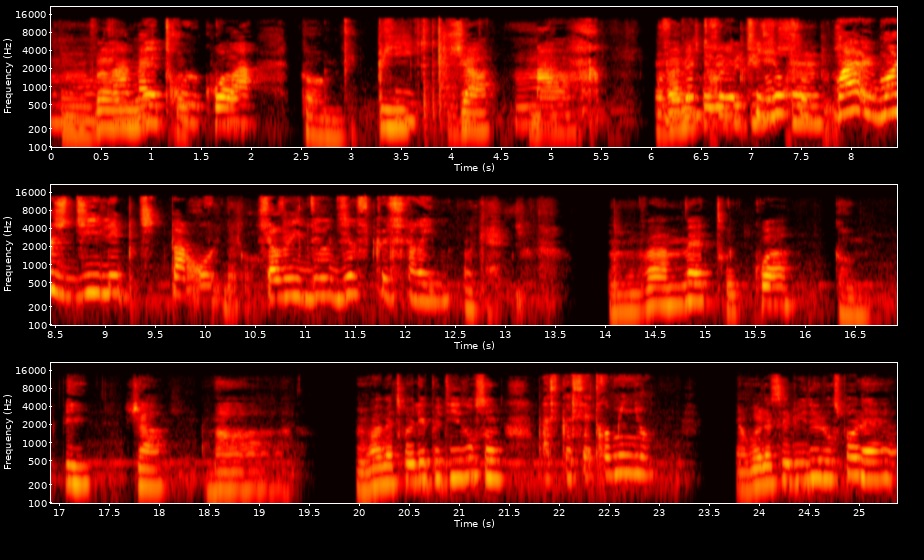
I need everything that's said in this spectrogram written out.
On va mettre quoi comme pyjama On va mettre les petits oursons. Moi, moi, je dis les petites paroles. J'ai envie de dire ce que ça rime. Ok. On va mettre quoi comme pyjama? On va mettre les petits oursons. Parce que c'est trop mignon. Tiens, voilà celui de l'ours polaire.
